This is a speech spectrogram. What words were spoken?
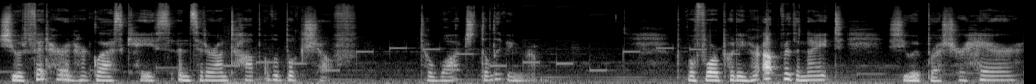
she would fit her in her glass case and sit her on top of a bookshelf to watch the living room. But before putting her up for the night, she would brush her hair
